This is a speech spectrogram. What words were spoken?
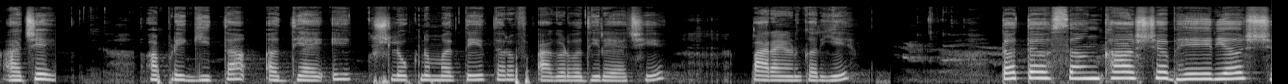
આજે આપણે ગીતા અધ્યાય એક, શ્લોક નંબર તેર તરફ આગળ વધી રહ્યા છીએ. પારાયણ કરીએ. તત શંખાશ્ચ ભૈર્યશ્ચ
